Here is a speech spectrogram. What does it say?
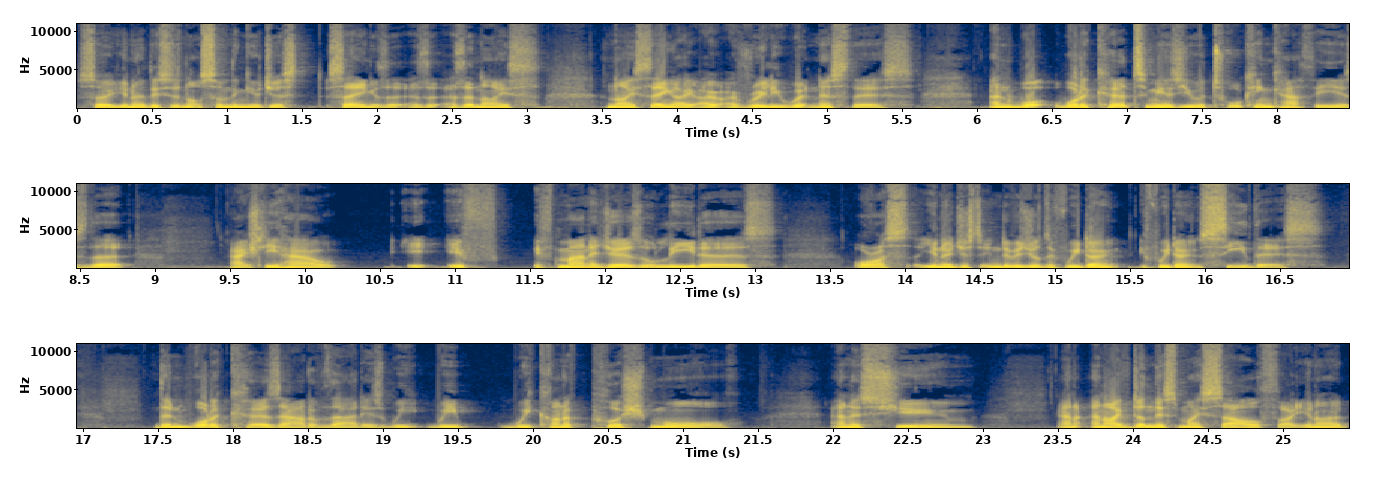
So you know, this is not something you're just saying as a as a, as a nice nice thing. I, I I've really witnessed this, and what what occurred to me as you were talking, Cathy, is that actually how if if managers or leaders or us, you know, just individuals, if we don't if we don't see this, then what occurs out of that is we we we kind of push more and assume and and I've done this myself. I, you know,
